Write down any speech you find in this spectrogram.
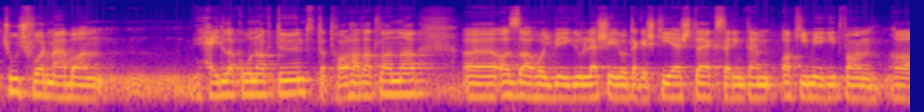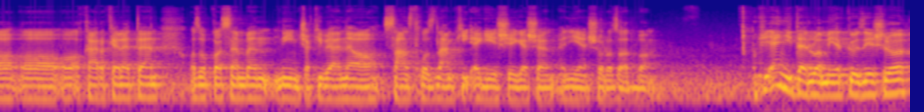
csúcsformában hegylakónak tűnt, tehát halhatatlannak, azzal, hogy végül lesérültek és kiestek, szerintem aki még itt van a, a, a, akár a keleten, azokkal szemben nincs, akivel ne a suns hoznám ki egészségesen egy ilyen sorozatban. Úgyhogy ennyit erről a mérkőzésről.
